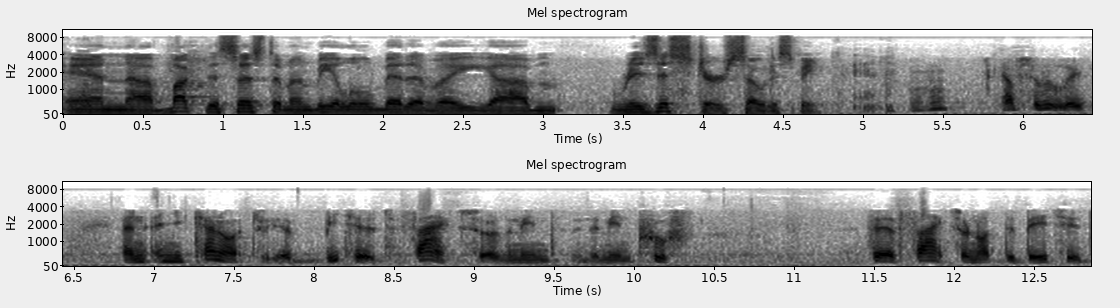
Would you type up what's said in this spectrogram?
and uh, buck the system and be a little bit of a um, resistor, so to speak. Absolutely, and and you cannot uh, beat it. Facts are the main the main proof. F- Facts are not debated,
